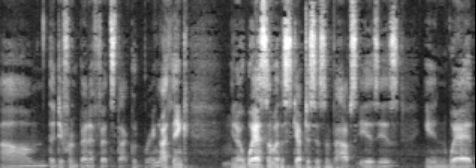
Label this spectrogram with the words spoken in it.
um, the different benefits that could bring. I think you know where some of the skepticism perhaps is is in where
